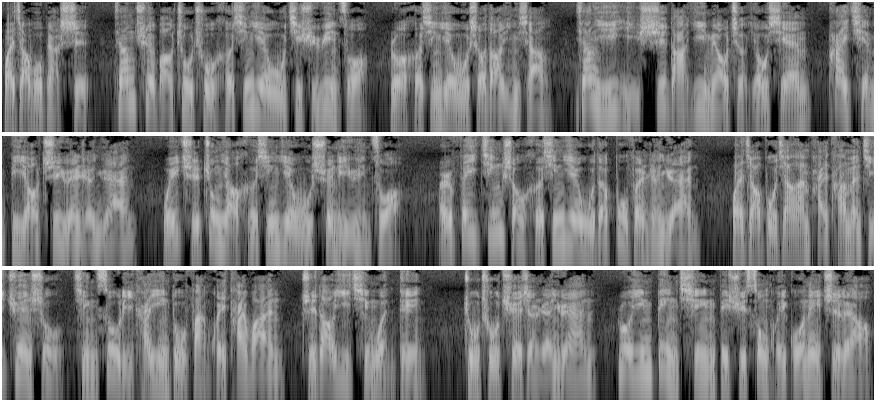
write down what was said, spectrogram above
外交部表示，将确保住处核心业务继续运作。若核心业务受到影响，将以以施打疫苗者优先，派遣必要支援人员，维持重要核心业务顺利运作，而非经手核心业务的部分人员。外交部将安排他们及眷属紧速离开印度，返回台湾，直到疫情稳定。住处确诊人员若因病情必须送回国内治疗，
